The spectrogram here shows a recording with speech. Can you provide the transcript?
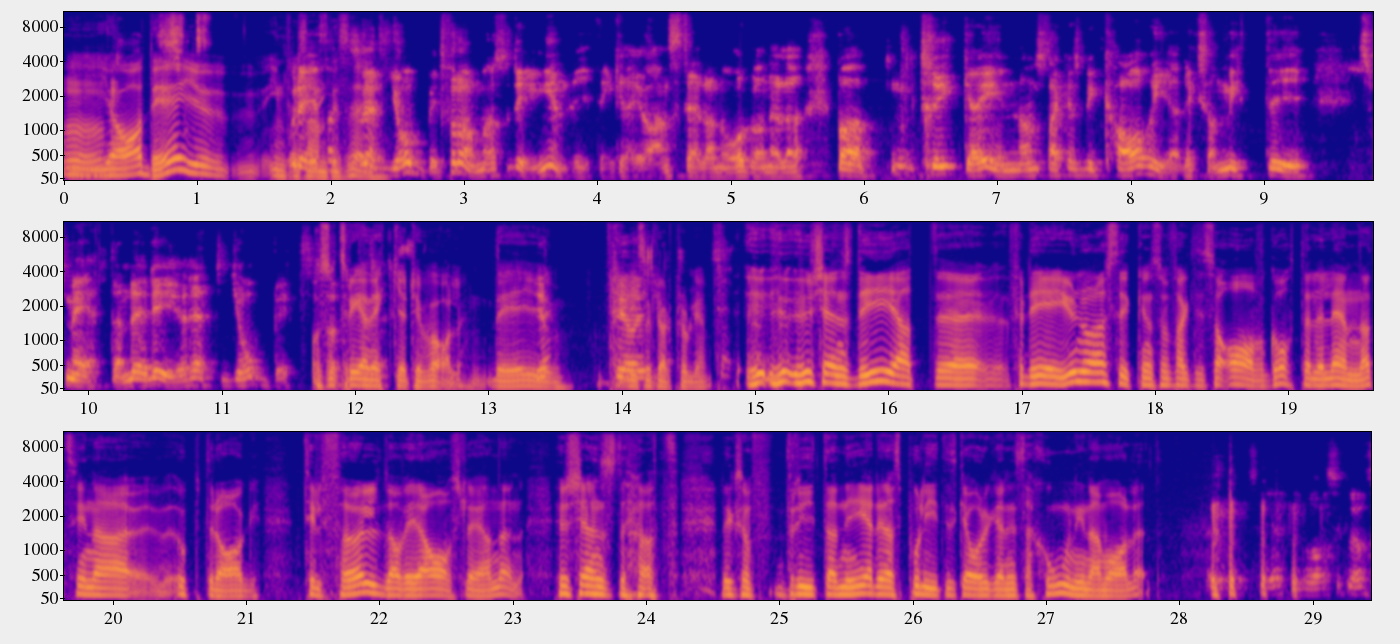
Mm. Ja, det är ju Och det är intressant faktiskt rätt jobbigt för dem. Alltså, det är ingen liten grej att anställa någon eller bara trycka in någon stackars vikarie liksom, mitt i smeten. Det, det är ju rätt jobbigt. Och så tre veckor till val. Det är ju Ja. Det är såklart problem. Hur, hur känns det att, eh, för det är ju några stycken som faktiskt har avgått eller lämnat sina uppdrag till följd av era avslöjanden. Hur känns det att liksom bryta ner deras politiska organisation innan valet? Jättebra såklart.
